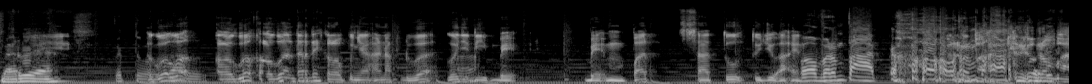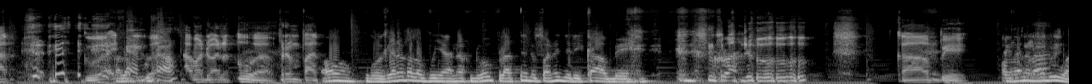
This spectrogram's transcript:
baru ya Betul. Gua- gua- Lalu. kalau gua kalau gua ntar deh kalau punya anak dua gue jadi B B4 17 AN Oh berempat. Oh, berempat. berempat. Gue berempat. Gue istri gue gua- sama dua anak gue berempat. Oh gua kira kalau punya anak dua platnya depannya jadi KB waduh. KB ya kan anak dua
